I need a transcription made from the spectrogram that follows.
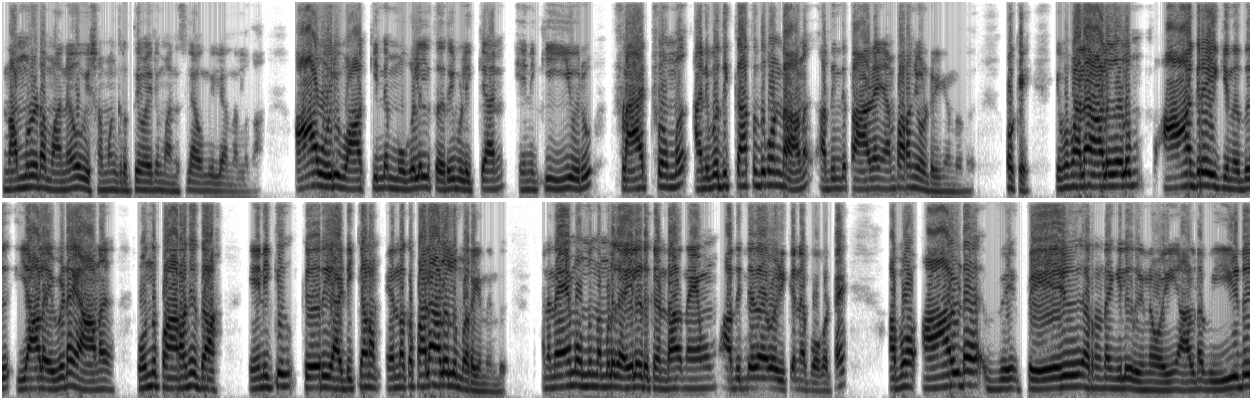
നമ്മളുടെ മനോവിഷമം കൃത്യമായിട്ട് മനസ്സിലാവുന്നില്ല എന്നുള്ളതാണ്. ആ ഒരു വാക്കിന്റെ മുകളിൽ തെറി വിളിക്കാൻ എനിക്ക് ഈ ഒരു പ്ലാറ്റ്ഫോം അനുവദിക്കാത്തത് കൊണ്ടാണ് അതിന്റെ താഴെ ഞാൻ പറഞ്ഞുകൊണ്ടിരിക്കുന്നത്. ഓക്കെ ഇപ്പൊ പല ആളുകളും ആഗ്രഹിക്കുന്നത് ഇയാൾ എവിടെയാണ്? ഒന്ന് പറഞ്ഞുതാ എനിക്ക് കയറി അടിക്കണം എന്നൊക്കെ പല ആളുകളും പറയുന്നുണ്ട്. നിയമം ഒന്നും നമ്മൾ കയ്യിലെടുക്കണ്ട നിയമം അതിന്റെതായ വഴിക്ക് തന്നെ പോകട്ടെ. അപ്പോൾ ആളുടെ പേര് പറഞ്ഞിട്ടുണ്ടെങ്കിൽ റിനോയി ആളുടെ വീട്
